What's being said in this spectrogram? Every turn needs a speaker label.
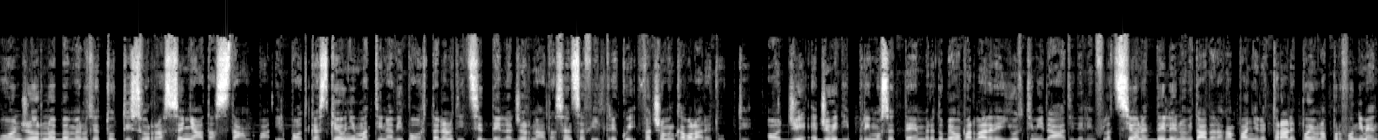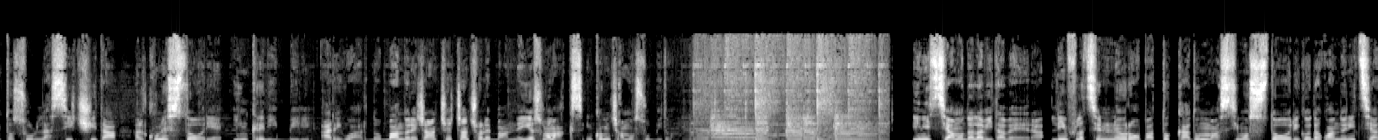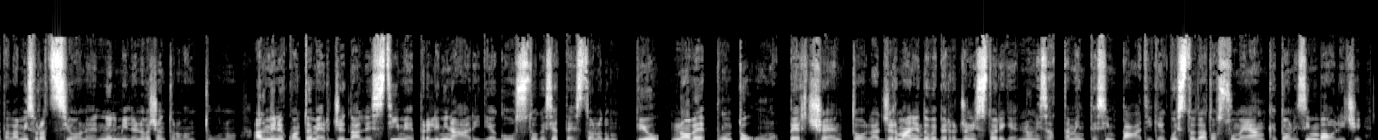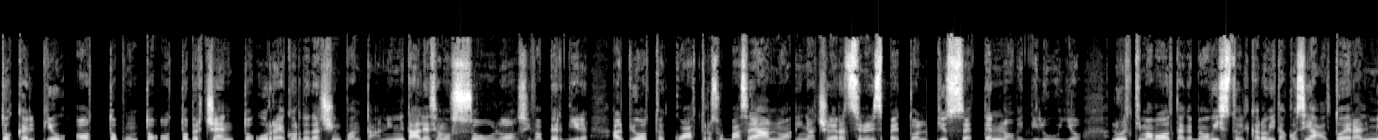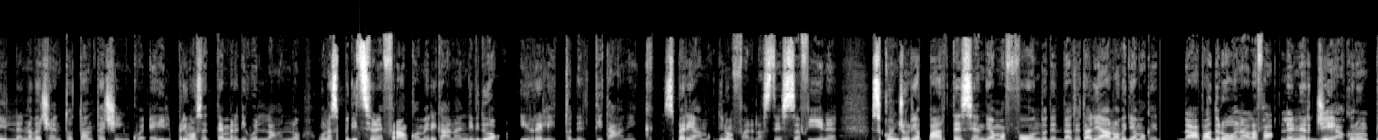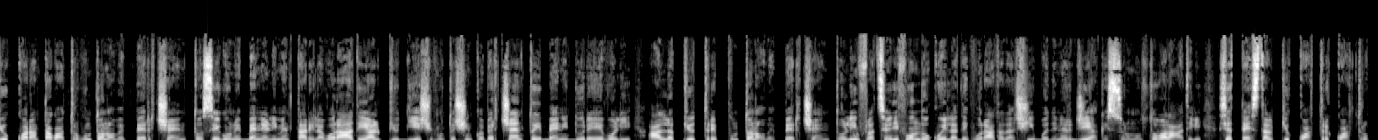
Speaker 1: Buongiorno e benvenuti a tutti su Rassegnata Stampa, il podcast che ogni mattina vi porta le notizie della giornata senza filtri. Qui facciamo incavolare tutti. Oggi è giovedì 1 settembre, dobbiamo parlare degli ultimi dati, dell'inflazione, delle novità della campagna elettorale e poi un approfondimento sulla siccità, alcune storie incredibili a riguardo. Bando le ciance e ciancio le bande. Io sono Max, incominciamo subito. Iniziamo dalla vita vera. L'inflazione in Europa ha toccato un massimo storico da quando è iniziata la misurazione nel 1991, almeno è quanto emerge dalle stime preliminari di agosto che si attestano ad un più 9.1%. La Germania, dove per ragioni storiche non esattamente simpatiche questo dato assume anche toni simbolici, tocca il più 8.8%, un record da 50 anni. In Italia siamo solo, si fa per dire, al più 8.4 su base annua, in accelerazione rispetto al più 7.9 di luglio. L'ultima L'ultima volta che abbiamo visto il carovita così alto era il 1985 ed il primo settembre di quell'anno una spedizione franco-americana individuò il relitto del Titanic. Speriamo di non fare la stessa fine. Scongiuri a parte, se andiamo a fondo del dato italiano, vediamo che da padrona la fa l'energia con un più 44,9%, seguono i beni alimentari lavorati al più 10,5%, i beni durevoli al più 3,9%. L'inflazione di fondo, quella depurata da cibo ed energia, che sono molto volatili, si attesta al più 4,4%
